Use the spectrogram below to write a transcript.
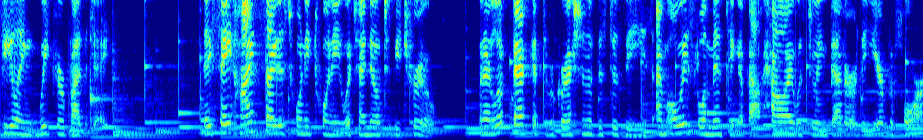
feeling weaker by the day. They say hindsight is 2020, which I know to be true. When I look back at the progression of this disease, I'm always lamenting about how I was doing better the year before,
